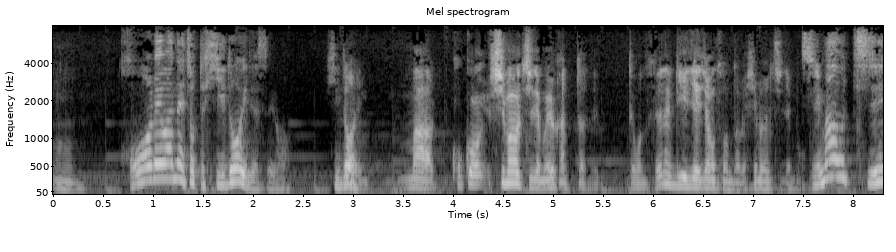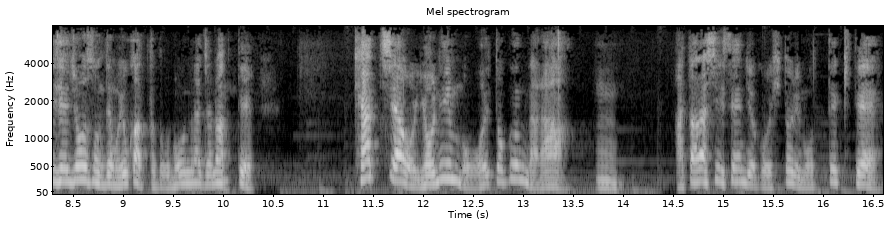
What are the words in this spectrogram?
うん。これはね、ちょっとひどいですよ。ひどい。うん。まあ、ここ、島内でもよかったってことですよね。DJ ジョンソンとか島内でも。島内人生ジョンソンでもよかったとか問題じゃなくて、キャッチャーを4人も置いとくんなら、うん。新しい戦力を1人持ってきて、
